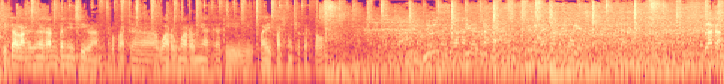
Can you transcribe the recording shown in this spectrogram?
Kita laksanakan penyisiran kepada warung-warung yang ada di Bypass Mojokerto. Belakang.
